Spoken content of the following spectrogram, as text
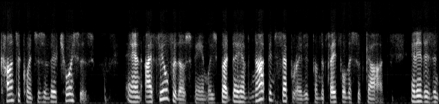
consequences of their choices. And I feel for those families, but they have not been separated from the faithfulness of God. And it is in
